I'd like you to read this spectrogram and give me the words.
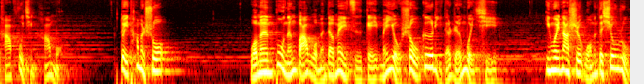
他父亲哈姆，对他们说：“我们不能把我们的妹子给没有受割礼的人为妻，因为那是我们的羞辱。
